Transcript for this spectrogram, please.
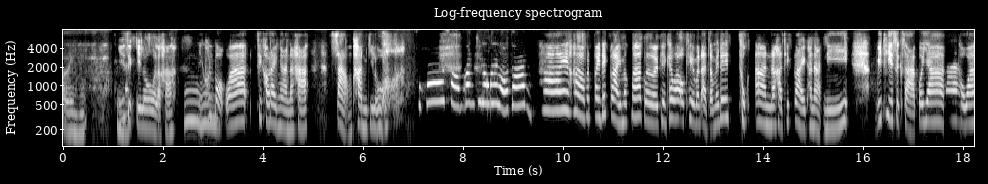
อะไรอย่างนี้ยี่สิบกิโลเหรอคะมีคนบอกว่าที่เขารายงานนะคะสามพันกิโล สามพันกิโลเลยเหรออาจารย์ใช่ค่ะ มันไปได้ไกลมากๆเลย เพียงแค่ว่าโอเค มันอาจจะไม่ได้ทุกอันนะคะ ที่ไกลขนาดนี้ วิธีศึกษาก็ยาก เพราะว่า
